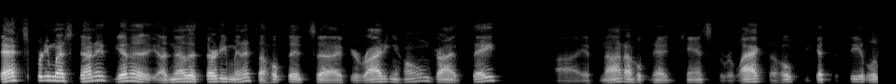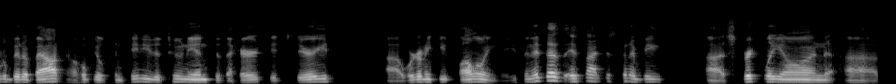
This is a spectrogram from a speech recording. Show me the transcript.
that's pretty much done it. Again, another 30 minutes. I hope that uh, if you're riding home, drive safe. Uh, if not, I hope you had a chance to relax. I hope you get to see a little bit about. I hope you'll continue to tune in to the Heritage series. Uh, we're going to keep following these, and it does. It's not just going to be uh, strictly on uh,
